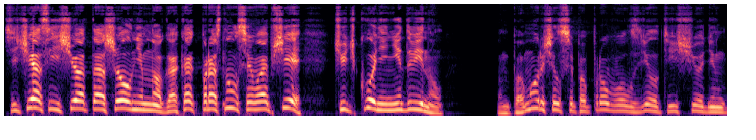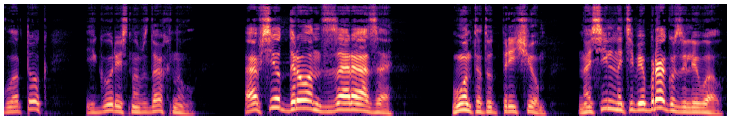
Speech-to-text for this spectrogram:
Сейчас еще отошел немного, а как проснулся вообще, чуть кони не двинул. Он поморщился, попробовал сделать еще один глоток и горестно вздохнул. — А все дрон, зараза! Он-то тут при чем? Насильно тебе брагу заливал?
